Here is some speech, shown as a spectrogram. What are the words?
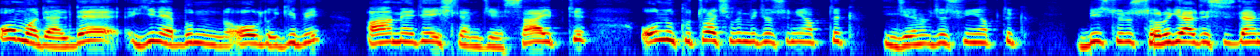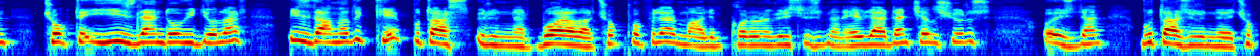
O modelde yine bunun olduğu gibi AMD işlemciye sahipti. Onun kutu açılım videosunu yaptık. inceleme videosunu yaptık. Bir sürü soru geldi sizden. Çok da iyi izlendi o videolar. Biz de anladık ki bu tarz ürünler bu aralar çok popüler. Malum koronavirüs yüzünden evlerden çalışıyoruz. O yüzden bu tarz ürünlere çok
